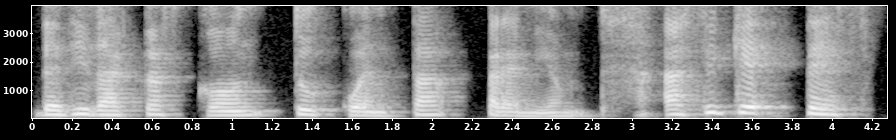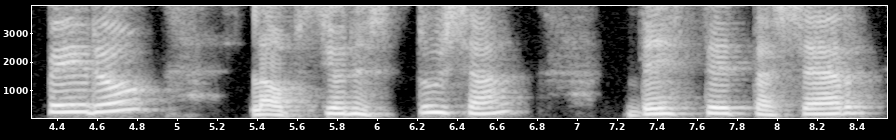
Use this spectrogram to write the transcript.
de Didactas con tu cuenta Premium. Así que te espero, la opción es tuya de este taller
